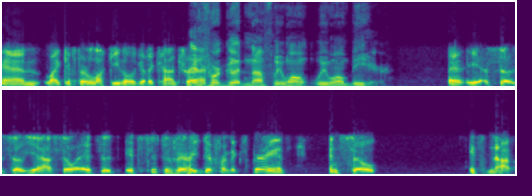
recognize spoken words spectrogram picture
and like if they're lucky, they'll get a contract. If we're good enough, we won't we won't be here. Uh, yeah, so so yeah, so it's a it's just a very different experience, and so it's not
